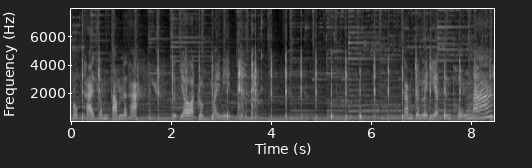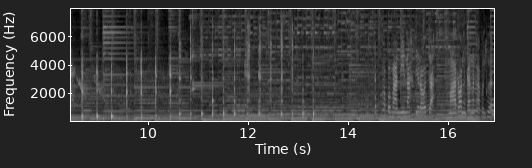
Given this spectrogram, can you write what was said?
ครกขายส้มตำนะคะ สุดยอดครกใบนี้ ตำจนละเอียดเป็นผงนะก็ประมาณนี้นะ เดี๋ยวเราจะมาร่อนกันนะคะเพื่อน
